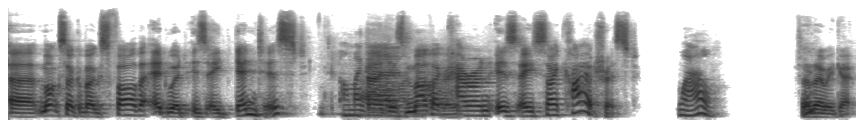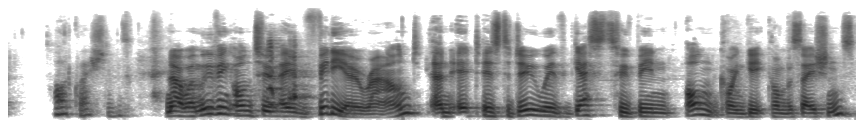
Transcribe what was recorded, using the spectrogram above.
Uh, Mark Zuckerberg's father, Edward, is a dentist, oh my god! and his mother, Karen, is a psychiatrist. wow. So there we go. Hard questions. Now we're moving on to a video round, and it is to do with guests who've been on CoinGeek Conversations.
